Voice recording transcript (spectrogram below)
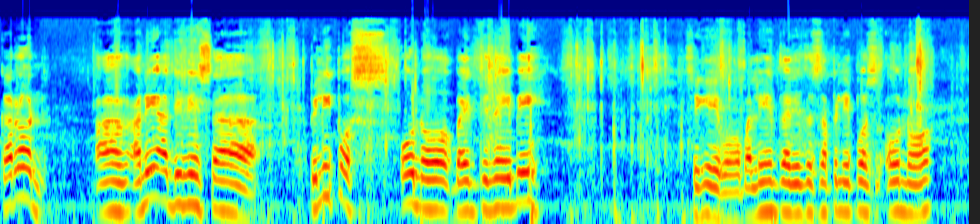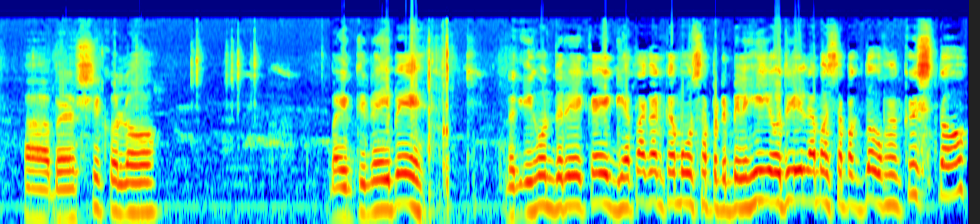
Karon ang ani dinhi sa Pilipos 1:29 Sige, mo balhin ta dito sa Pilipos 1 uh, versikulo 29 Nag-ingon diri kay gihatagan kamo sa pribilehiyo dili lamang sa pagtuo kang Kristo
